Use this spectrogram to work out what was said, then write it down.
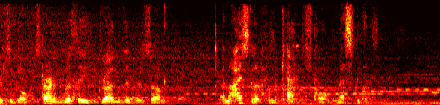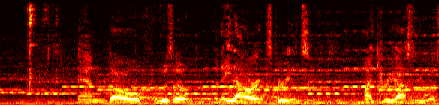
it's about 40 years ago. I started with a drug that is um, an isolate from a cactus called mescaline. And uh, it was a, an eight hour experience. My curiosity was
